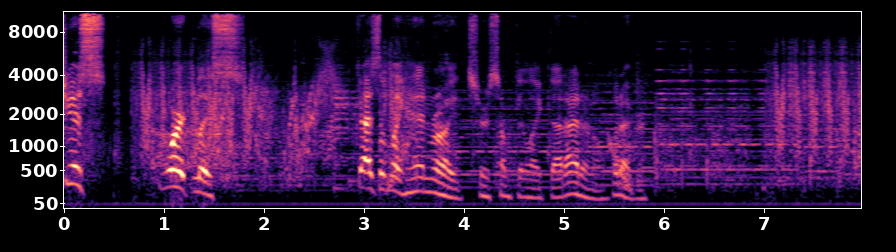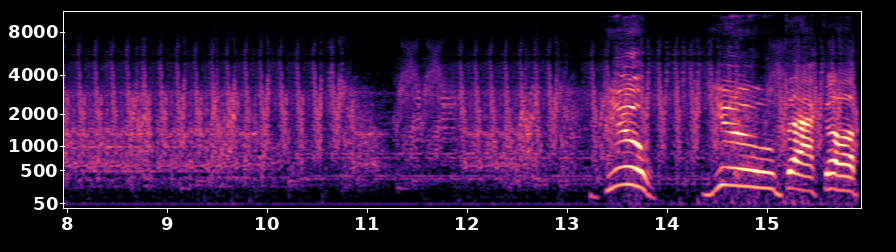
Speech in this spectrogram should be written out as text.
Just worthless. You guys look like hemorrhoids or something like that. I don't know. Whatever. You! You back up!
